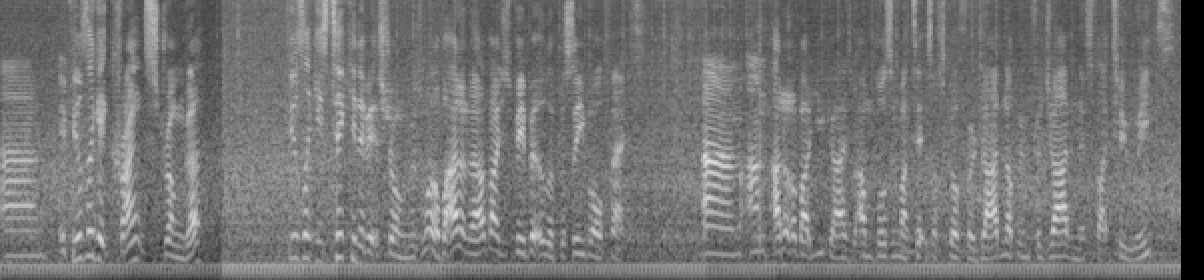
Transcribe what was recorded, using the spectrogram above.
Um, it feels like it cranks stronger. feels like it's ticking a bit stronger as well, but I don't know, it might just be a bit of a placebo effect. Um, I'm, I do not know about you guys, but I'm buzzing my tits off to go for a drive. Not been for a drive in this for like two weeks.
